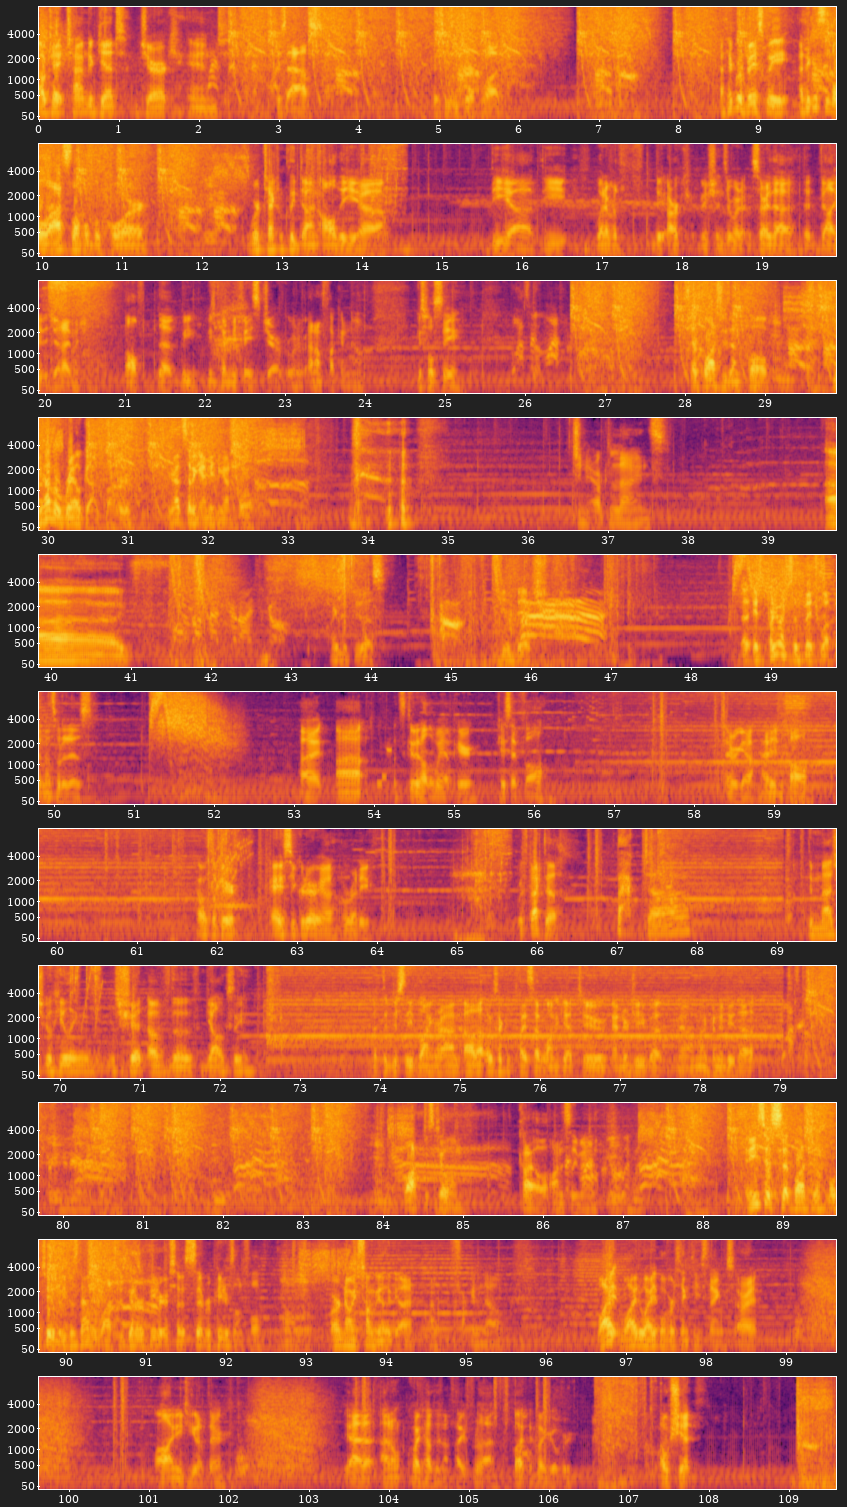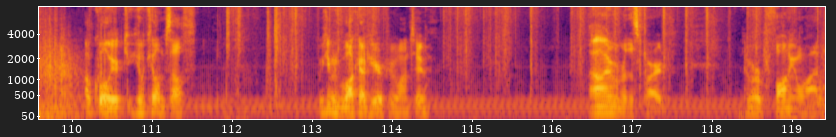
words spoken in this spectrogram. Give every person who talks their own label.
Speaker 1: Okay, time to get Jerec and his ass. Because he's a jerkwad. I think we're basically... I think this is the last level before we're technically done all the, uh... The, uh, the... Whatever the, the Ark missions or whatever. Sorry, the, the Valley of the Jedi mission. Well, the... We, we then we face Jerec or whatever. I don't fucking know. I Guess we'll see. Set blasters on full. You have a railgun, fucker. You're not setting anything on full. Generic lines. Uh, I can just do this. You bitch. Uh, It's pretty much the bitch weapon, that's what it is. Alright, uh, let's get it all the way up here, in case I fall. There we go, I didn't fall. Oh, it's up here. Hey, secret area already. With Bacta. Bacta! The magical healing shit of the galaxy. That they just leave lying around. Oh, that looks like a place I'd want to get to energy, but no, I'm not gonna do that. Fuck, just kill him. Kyle, honestly, man. And he says set blasters on full too, but he doesn't have a blaster, he's got a repeater, so set repeaters on full. Oh. Or no, he's telling the other guy. I don't fucking know. Why why do I overthink these things? Alright. Oh, I need to get up there. Yeah, that, I don't quite have enough height for that. But if I go over... Oh, shit. Oh, cool, he'll kill himself. We can walk out here if we want to. Oh, I remember this part. I remember falling a lot.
